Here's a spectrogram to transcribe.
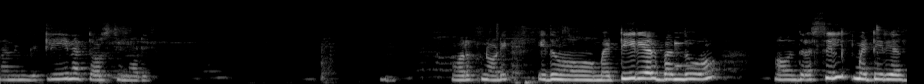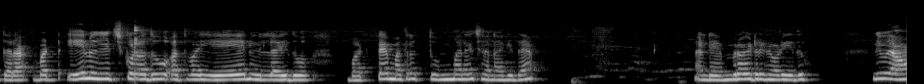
ನಾನು ನಿಮಗೆ ಕ್ಲೀನಾಗಿ ತೋರಿಸ್ತೀನಿ ನೋಡಿ. ವರ್ಕ್ ನೋಡಿ. ಇದು ಮೆಟೀರಿಯಲ್ ಬಂದು ಒಂಥರ ಸಿಲ್ಕ್ ಮೆಟೀರಿಯಲ್ ಥರ ಬಟ್ ಏನು ಈಚ್ಕೊಳ್ಳೋದು ಅಥವಾ ಏನು ಇಲ್ಲ ಇದು, ಬಟ್ಟೆ ಮಾತ್ರ ತುಂಬಾ ಚೆನ್ನಾಗಿದೆ. ಆ್ಯಂಡ್ ಎಂಬ್ರಾಯ್ಡ್ರಿ ನೋಡಿ ಇದು. ನೀವು ಯಾವ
